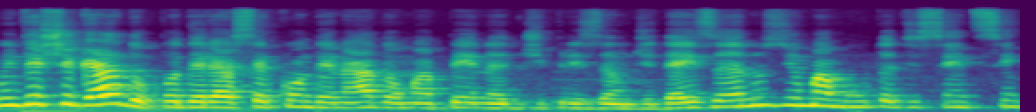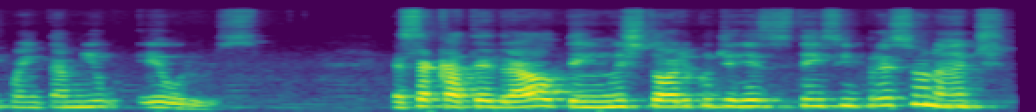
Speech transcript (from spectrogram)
O investigado poderá ser condenado a uma pena de prisão de 10 anos e uma multa de 150 mil euros. Essa catedral tem um histórico de resistência impressionante.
